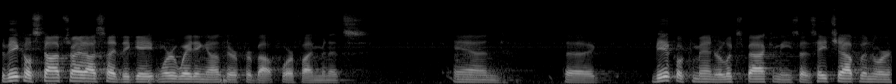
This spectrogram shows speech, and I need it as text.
the vehicle stops right outside the gate, and we're waiting out there for about four or five minutes. And the vehicle commander looks back at me. He says, Hey, Chaplain, we're,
